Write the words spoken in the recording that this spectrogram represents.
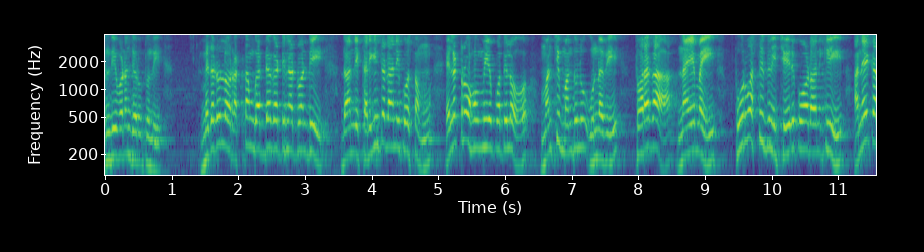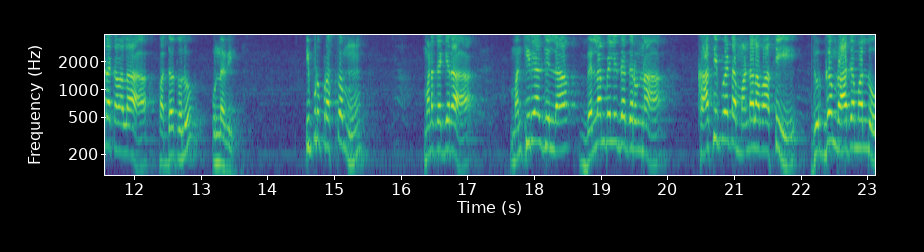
అందివ్వడం జరుగుతుంది. మెదడులో రక్తం గడ్డగట్టినటువంటి దాన్ని కరిగించడానికి కోసం ఎలక్ట్రో హోమియోపతిలో మంచి మందులు ఉన్నవి. త్వరగా నయమై పూర్వస్థితిని చేరుకోవడానికి అనేక రకాల పద్ధతులు ఉన్నవి. ఇప్పుడు ప్రస్తుతం మన దగ్గర మంచిర్యాల జిల్లా బెల్లంపల్లి దగ్గరున్న కాశీపేట మండలవాసి దుర్గం రాజమల్లు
